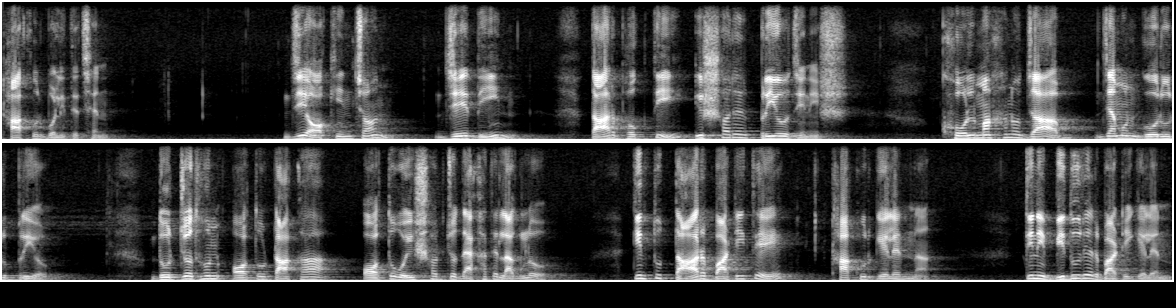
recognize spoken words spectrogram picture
ঠাকুর বলিতেছেন, যে অকিঞ্চন, যে দিন, তার ভক্তি ঈশ্বরের প্রিয় জিনিস। খোল মাখানো জাব যেমন গরুর প্রিয়। দুর্যোধন অত টাকা, অত ঐশ্বর্য দেখাতে লাগল, কিন্তু তার বাটিতে ঠাকুর গেলেন না। তিনি বিদুরের বাটি গেলেন।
